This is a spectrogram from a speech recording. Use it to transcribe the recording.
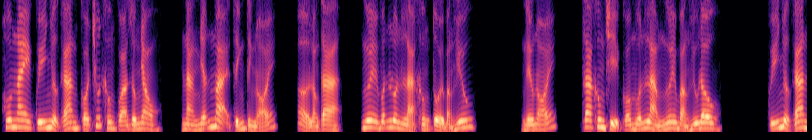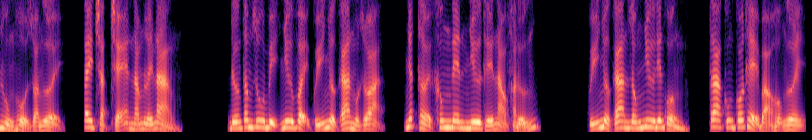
hôm nay quý nhược an có chút không quá giống nhau, nàng nhẫn mại tính tình nói, ở lòng ta, ngươi vẫn luôn là không tồi bằng hữu. Nếu nói, ta không chỉ có muốn làm ngươi bằng hữu đâu. Quý nhược an hùng hổ dọa người, tay chặt chẽ nắm lấy nàng. Đường tâm du bị như vậy quý nhược an một dọa, nhất thời không nên như thế nào phản ứng. Quý nhược an giống như điên cuồng, ta cũng có thể bảo hộ ngươi,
